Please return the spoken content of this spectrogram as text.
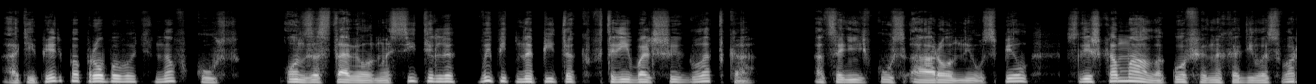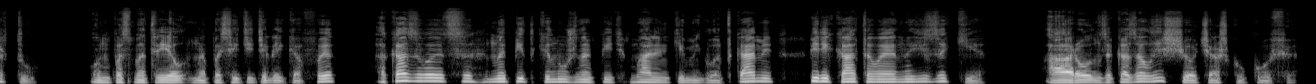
А теперь попробовать на вкус. Он заставил носителя выпить напиток в три больших глотка. Оценить вкус Аарон не успел, слишком мало кофе находилось во рту. Он посмотрел на посетителей кафе. Оказывается, напитки нужно пить маленькими глотками, перекатывая на языке. Аарон заказал еще чашку кофе.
